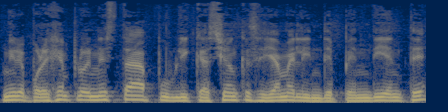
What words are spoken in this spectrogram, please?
Mire, por ejemplo, en esta publicación que se llama El Independiente,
